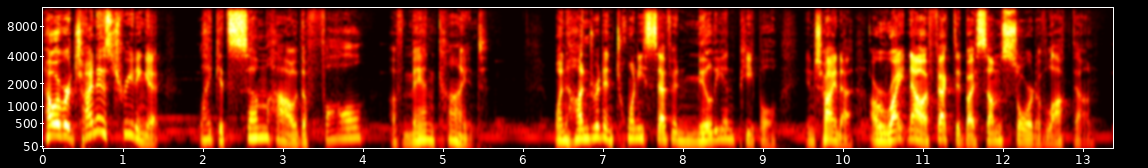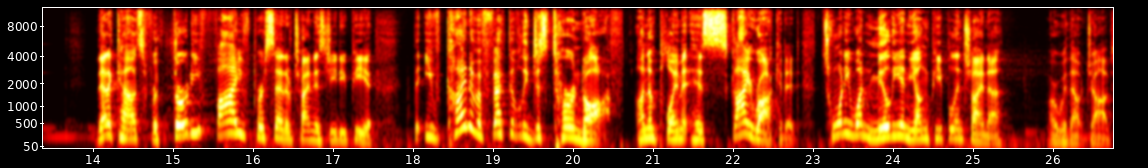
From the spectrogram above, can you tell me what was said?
However, China is treating it like it's somehow the fall of mankind. 127 million people in China are right now affected by some sort of lockdown. That accounts for 35% of China's GDP that you've kind of effectively just turned off. Unemployment has skyrocketed. 21 million young people in China are without jobs,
